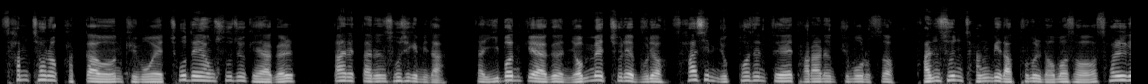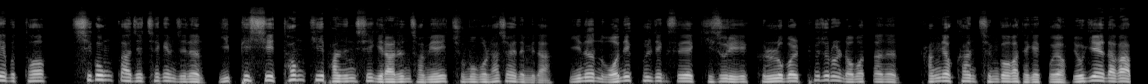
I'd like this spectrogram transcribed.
3천억 가까운 규모의 초대형 수주 계약을 따냈다는 소식입니다. 자, 이번 계약은 연매출의 무려 46%에 달하는 규모로서 단순 장비 납품을 넘어서 설계부터 시공까지 책임지는 EPC 턴키 방식이라는 점에 주목을 하셔야 됩니다. 이는 원익홀딩스의 기술이 글로벌 표준을 넘었다는 강력한 증거가 되겠고요. 여기에다가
